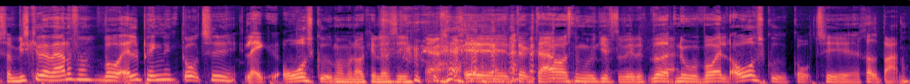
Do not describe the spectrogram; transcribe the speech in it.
som vi skal være værter for, hvor alle pengene går til... Eller ikke overskud, må man nok hellere sige. Ja. øh, der, der er også nogle udgifter ved det. Ved at nu, hvor alt overskud går til Red Barnet.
